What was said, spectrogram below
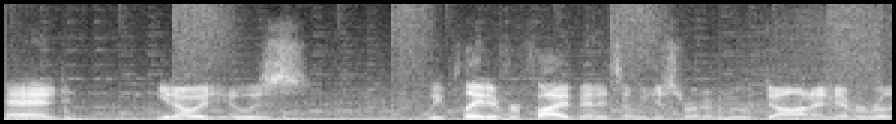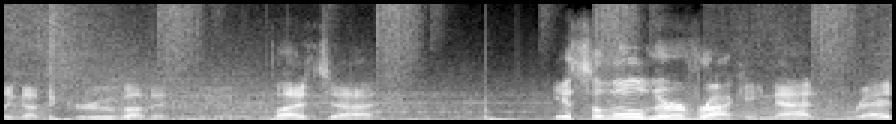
and you know, it, it was we played it for five minutes and we just sort of moved on. I never really got the groove of it, but uh, it's a little nerve wracking. That red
